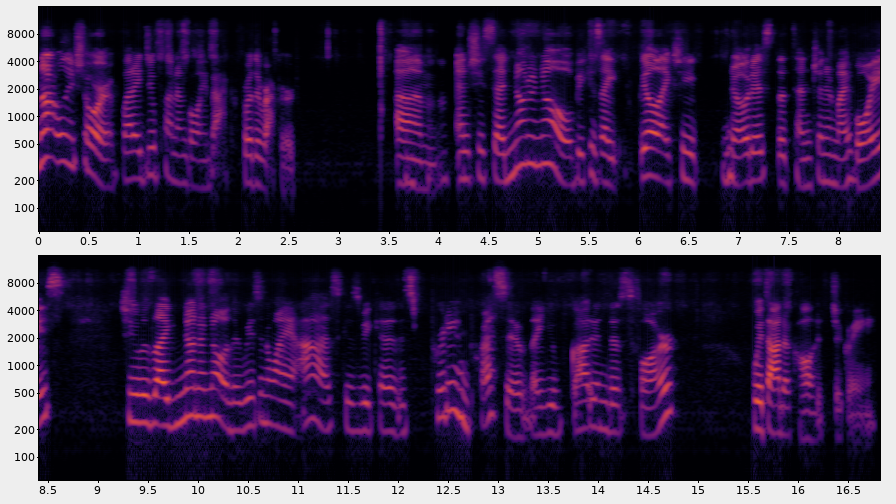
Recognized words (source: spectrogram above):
Not really sure, but I do plan on going back. For the record. Um, mm-hmm. And she said, no, no, no, because I feel like she noticed the tension in my voice. She was like, no, no, no. The reason why I ask is because it's pretty impressive that you've gotten this far without a college degree.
